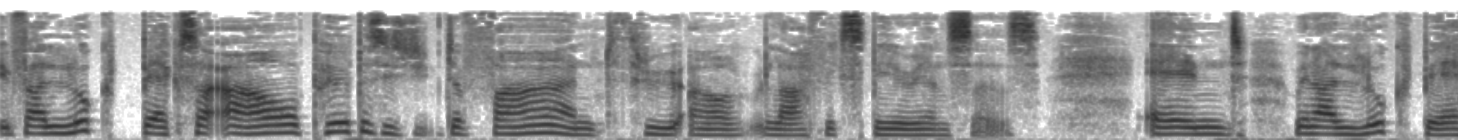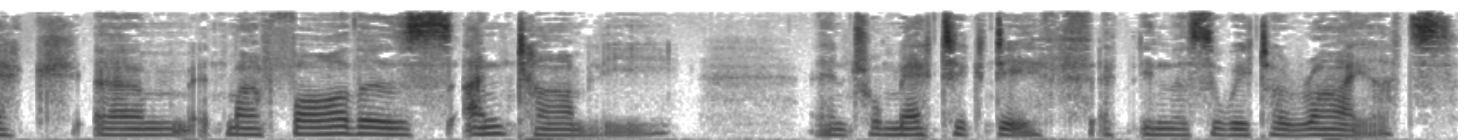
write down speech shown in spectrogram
if I look back, so our purpose is defined through our life experiences. And when I look back um, at my father's untimely and traumatic death at, in the Soweto riots,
